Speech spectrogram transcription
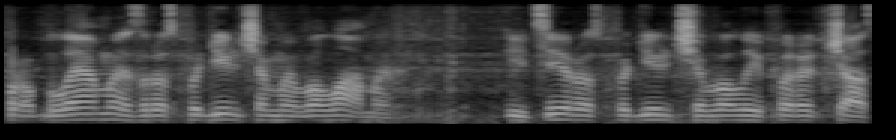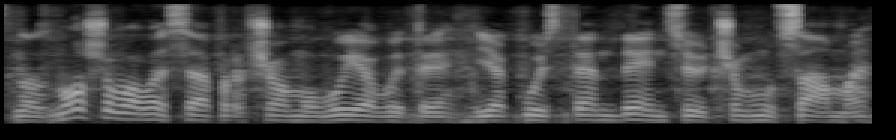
проблеми з розподільчими валами. І ці розподільчі вали передчасно зношувалися, причому виявити якусь тенденцію, чому саме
